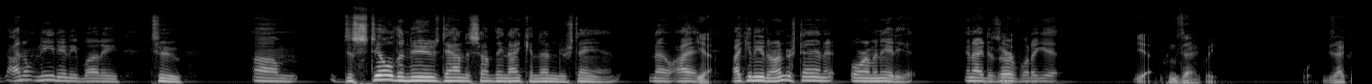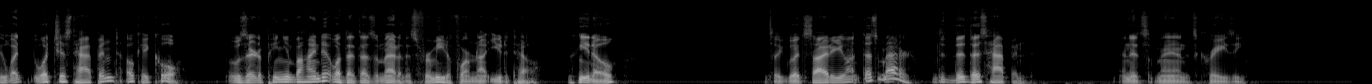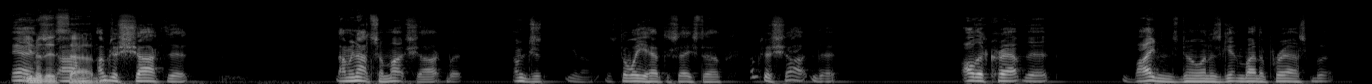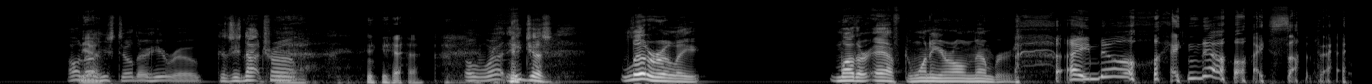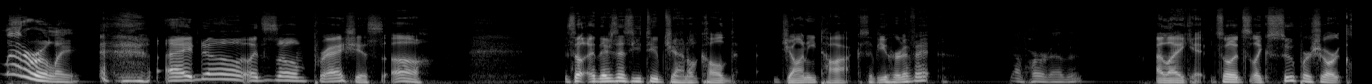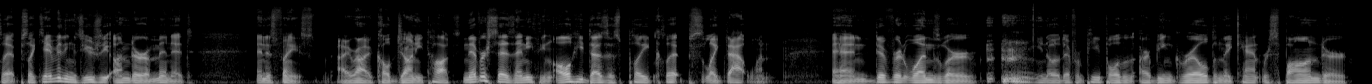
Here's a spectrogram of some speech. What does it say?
I don't need anybody to um, distill the news down to something I can understand. No, I Yeah. I can either understand it or I'm an idiot, and I deserve what I get. Yeah. Exactly. Exactly. What What just happened? Okay. Cool. Was there an opinion behind it? Well, that doesn't matter. That's for me to form, not you to tell. You know. It's like, which side are you on? Doesn't matter. Th- This happened, and it's man, it's crazy. Yeah, You know, this, um, um, I'm just shocked that. I mean, not so much shocked, but I'm just you know just the way you have to say stuff. I'm just shocked that all the crap that Biden's doing is getting by the press, but oh no, Yeah. he's still their hero because he's not Trump. Yeah. yeah. Oh what? He just literally mother effed one of your own members. I know. I know. I saw that. literally. I know. It's so precious. Oh. So uh, there's this YouTube channel called Johnny Talks. Have you heard of it? I've heard of it. I like it. So it's like super short clips. Like everything's usually under a minute. And it's funny. It's ironic called Johnny Talks. Never says anything. All he does is play clips like that one. And different ones where, you know, different people are being grilled and they can't respond or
